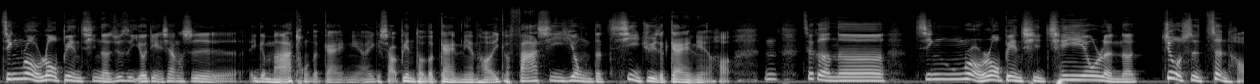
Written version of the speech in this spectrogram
精肉肉便器呢，就是有点像是一个马桶的概念啊，一个小便头的概念哈，一个发泄用的器具的概念哈。嗯，这个呢，精肉肉便器千叶幽人呢。就是正好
